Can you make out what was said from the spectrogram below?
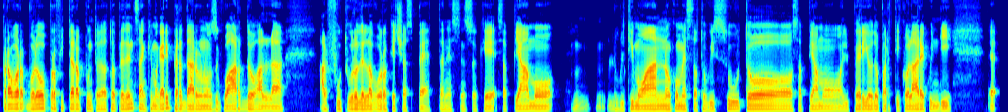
però volevo approfittare appunto della tua presenza anche magari per dare uno sguardo al, al futuro del lavoro che ci aspetta, nel senso che sappiamo l'ultimo anno come è stato vissuto, sappiamo il periodo particolare, quindi eh,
